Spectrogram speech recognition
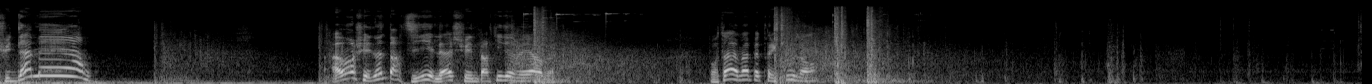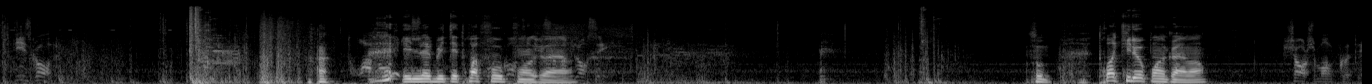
je suis de la merde Avant, je fais une bonne partie, et là, je fais une partie de merde. Pourtant, la map est très cool, hein. Il l'a buté trois fois au point, joueur. 3 kilos au point quand même, hein. Changement de côté.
